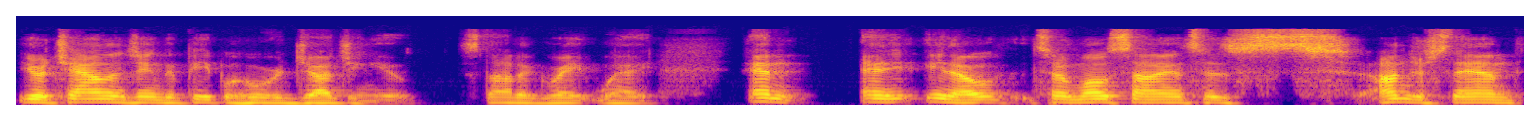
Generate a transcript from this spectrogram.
you're challenging the people who are judging you. It's not a great way. And and you know, so most sciences understand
